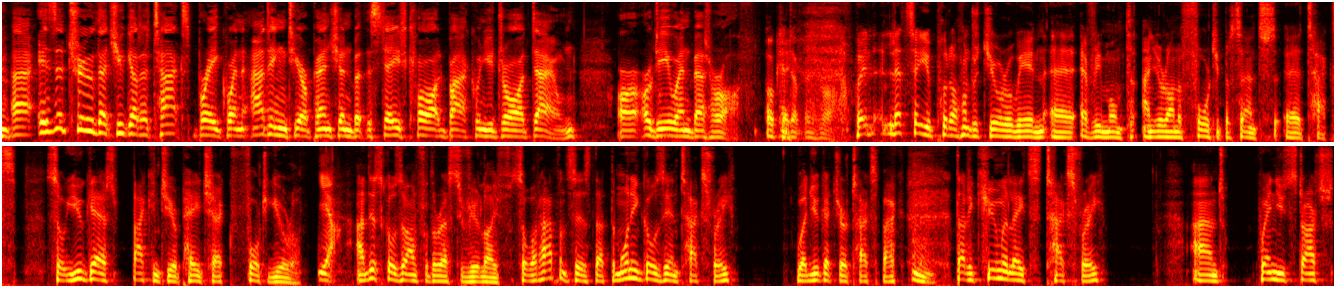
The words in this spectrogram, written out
Uh, is it true that you get a tax break when adding to your pension, but the state claw it back when you draw it down? Or, or do you end better off? Okay. Better off? Well, let's say you put 100 euro in uh, every month and you're on a 40% uh, tax. So you get back into your paycheck 40 euro. Yeah. And this goes on for the rest of your life. So what happens is that the money goes in tax free well, you get your tax back. Mm. That accumulates tax free. And when you start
